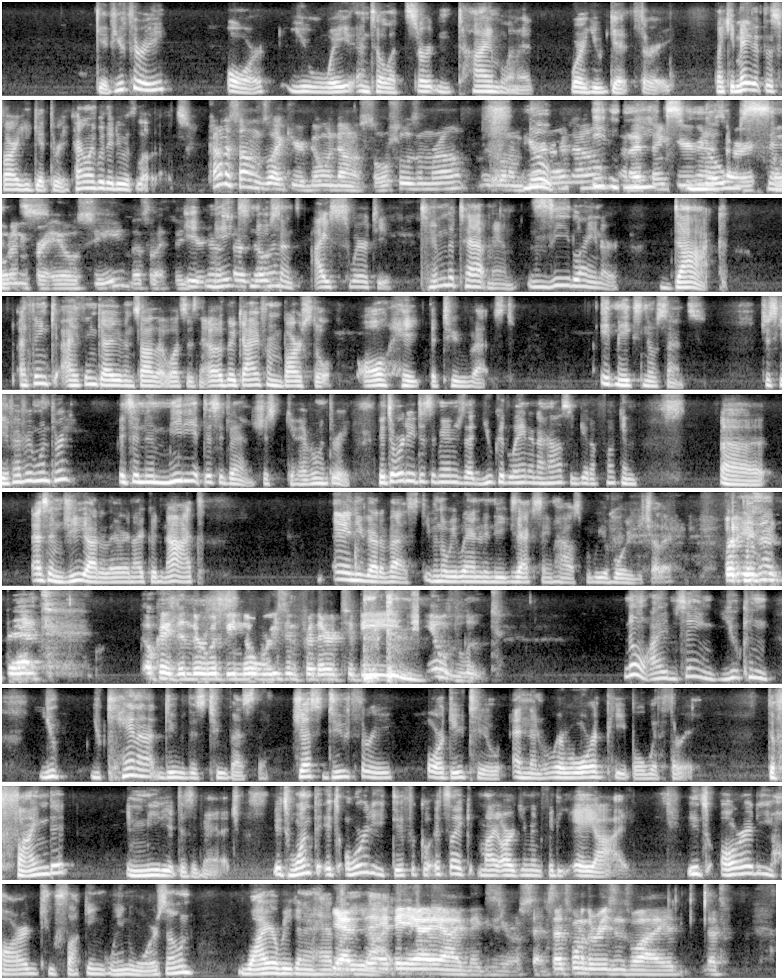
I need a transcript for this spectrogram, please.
give you three, or you wait until a certain time limit where you get three. Like you made it this far, you get three. Kind of like what they do with loadouts. Kind of sounds like you're going down a socialism route, is what I'm No, hearing right now. it and I think makes you're going to no start voting sense. for AOC. That's what I think you're It makes no doing. sense. I swear to you. Tim the Tatman, Z Laner, Doc. I think I think I even saw that. What's his name? Oh, the guy from Barstool. All hate the two vest. It makes no sense. Just give everyone three. It's an immediate disadvantage. Just give everyone three. It's already a disadvantage that you could land in a house and get a fucking uh, SMG out of there, and I could not. And you got a vest, even though we landed in the exact same house, but we avoided each other. But isn't that okay? Then there would be no reason for there to be shield loot. No, I'm saying you can you you cannot do this two vest thing. Just do three or do two and then reward people with three. To find it, immediate disadvantage. It's one th- it's already difficult. It's like my argument for the AI. It's already hard to fucking win Warzone. Why are we gonna have Yeah, AI? the, the AI makes zero sense. That's one of the reasons why it, that's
